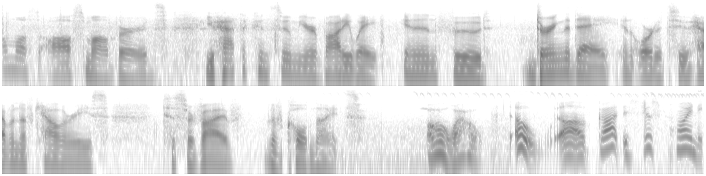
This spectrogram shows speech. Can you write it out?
almost all small birds, you have to consume your body weight in food during the day in order to have enough calories to survive the cold nights. Oh, wow. Oh, uh, Scott is just pointing.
